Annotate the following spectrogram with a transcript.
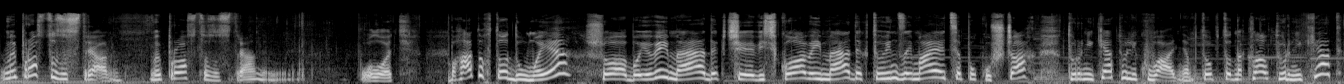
ми просто застрянемо. Ми просто застрянемо в болоті. Багато хто думає, що бойовий медик чи військовий медик, то він займається по кущах турнікетолікуванням. Тобто наклав турнікет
